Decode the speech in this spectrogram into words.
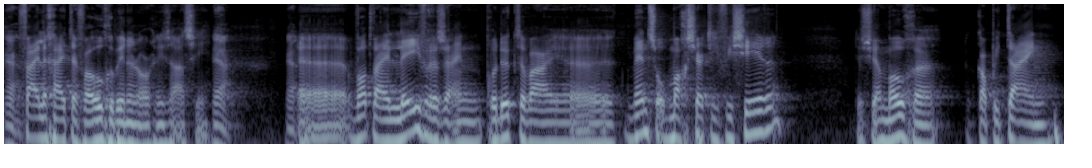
Ja. veiligheid te verhogen binnen een organisatie. Ja. Ja. Eh, wat wij leveren zijn producten waar je mensen op mag certificeren. Dus ja, mogen een kapitein,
